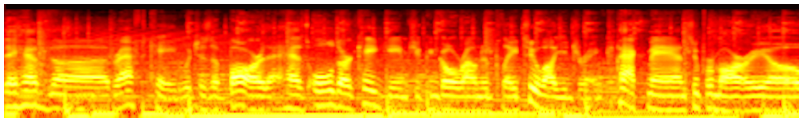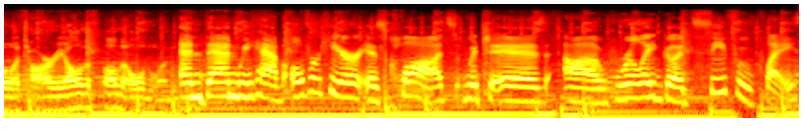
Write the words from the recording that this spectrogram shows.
They have the Draftcade, which is a bar that has old arcade games you can go around and play too while you drink. Pac-Man, Super Mario, Atari, all the all the old ones. And then we have over here is Claude's, which is a really good seafood place.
